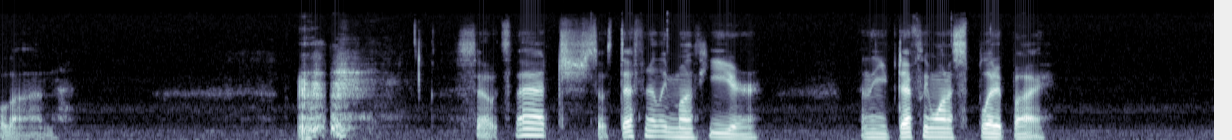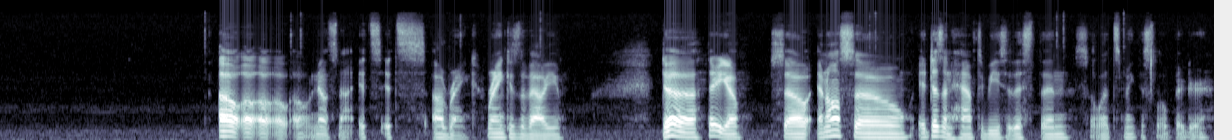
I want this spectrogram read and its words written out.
Hold on. so it's that. So it's definitely month year. And then you definitely want to split it by. Oh, oh, oh, oh, oh, no, it's not. It's it's a rank. Rank is the value. Duh, there you go. So, and also, it doesn't have to be this thin, so let's make this a little bigger.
